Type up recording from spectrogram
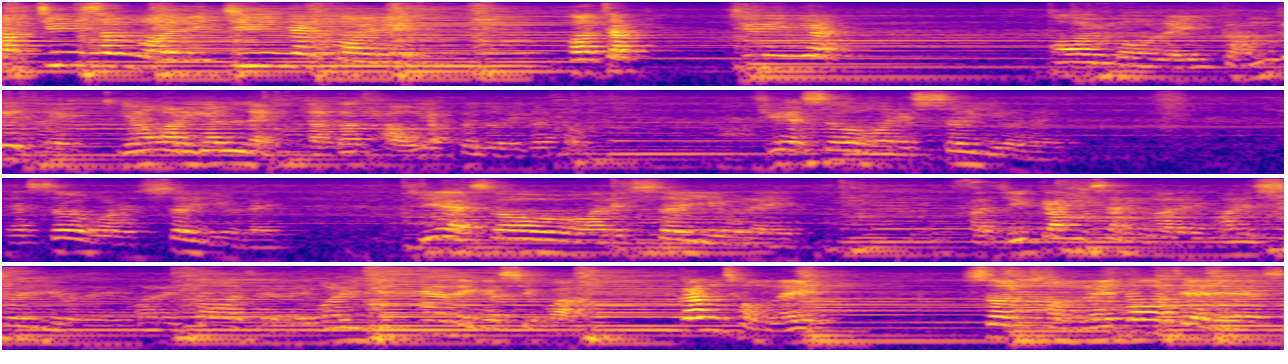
学习专心爱你，专一爱你，学习专一爱慕你，感激你，有我哋嘅靈能够投入去到你嗰度。主耶稣，我哋需要你。耶稣，我哋需要你。主耶稣，我哋需要你。求主更新我哋，我哋需要你，我哋多谢你，我哋要听你嘅说话，跟从你。顺从你，多谢耶稣，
